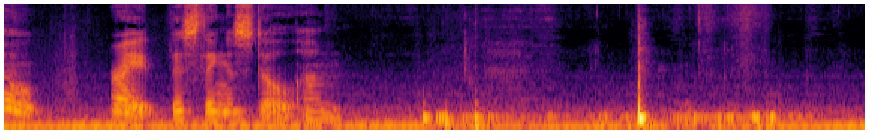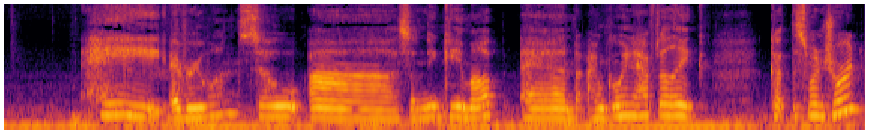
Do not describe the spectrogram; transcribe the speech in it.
Oh, right. This thing is still um Hey everyone. So uh something came up and I'm going to have to like cut this one short.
